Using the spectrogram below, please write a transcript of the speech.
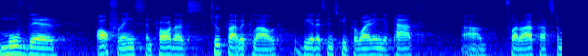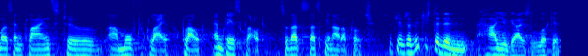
move their offerings and products to private cloud, we are essentially providing a path uh, for our customers and clients to uh, move to cloud, cloud, embrace cloud. So that's that's been our approach. So James, I'm interested in how you guys look at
